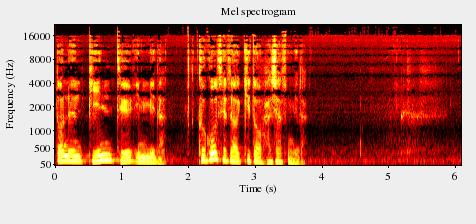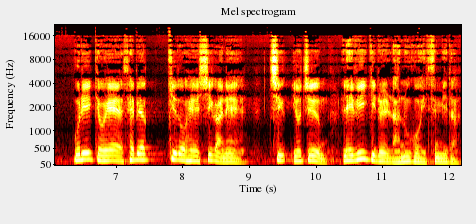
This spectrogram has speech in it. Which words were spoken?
또는 빈 들입니다. 그곳에서 기도하셨습니다. 우리 교회 새벽 기도회 시간에 즉 요즘 레위기를 나누고 있습니다.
